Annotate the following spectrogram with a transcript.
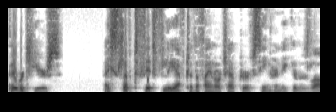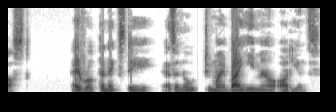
there were tears. I slept fitfully after the final chapter of Seeing Her Naked was lost. I wrote the next day as a note to my by email audience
